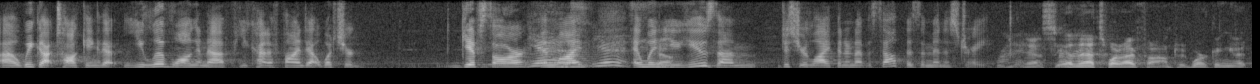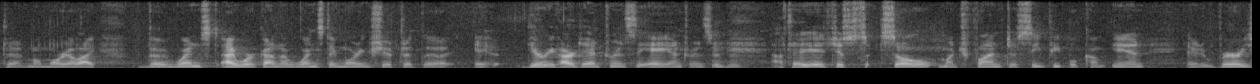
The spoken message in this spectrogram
uh, we got talking that you live long enough, you kind of find out what your gifts are in life, yes. and when Yeah. you use them, just your life in and of itself is a ministry. right. Yes, and that's what I found working at uh, Memorial. I, the Wednesday, I work on a Wednesday morning shift at the uh, Gary Hart entrance, the A entrance. Mm-hmm. I'll tell you, it's just so much fun to see people come in and are very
